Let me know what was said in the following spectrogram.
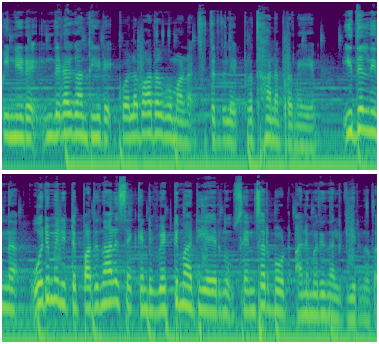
പിന്നീട് ഇന്ദിരാഗാന്ധിയുടെ കൊലപാതകവുമാണ് ചിത്രത്തിലെ പ്രധാന പ്രമേയം. ഇതിൽ നിന്ന് ഒരു മിനിറ്റ് പതിനാല് സെക്കൻഡ് വെട്ടിമാറ്റിയായിരുന്നു സെൻസർ ബോർഡ് അനുമതി നൽകിയിരുന്നത്.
